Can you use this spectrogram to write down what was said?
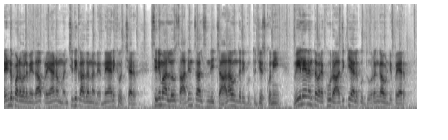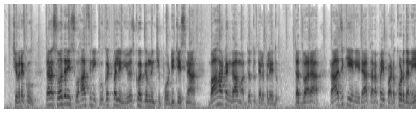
రెండు పడవల మీద ప్రయాణం మంచిది కాదన్న నిర్ణయానికి వచ్చారు. సినిమాల్లో సాధించాల్సింది చాలా ఉందని గుర్తు చేసుకుని వీలైనంత వరకు రాజకీయాలకు దూరంగా ఉండిపోయారు. చివరకు తన సోదరి సుహాసిని కూకట్పల్లి నియోజకవర్గం నుంచి పోటీ చేసినా బాహాటంగా మద్దతు తెలపలేదు. తద్వారా రాజకీయ నీడ తనపై పడకూడదని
